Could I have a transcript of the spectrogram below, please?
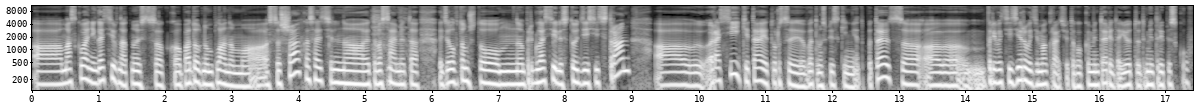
А, Москва негативно относится к подобным планам а, США касательно этого саммита. Дело в том, что пригласили 110 стран. А России, Китая и Турции в этом списке нет. Пытаются приватизировать демократию. Такой комментарий дает Дмитрий Песков.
